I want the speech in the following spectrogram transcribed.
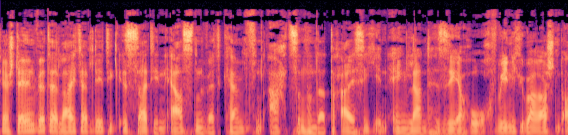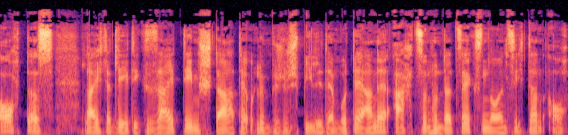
Der Stellenwert der Leichtathletik ist seit den ersten Wettkämpfen 1830 in England sehr hoch. Wenig überraschend auch, dass Leichtathletik seit dem Start der Olympischen Spiele der Moderne 1896 dann auch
